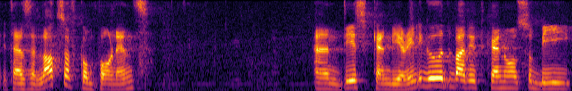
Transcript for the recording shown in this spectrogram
It has lots of components, And this can be really good, but it can also be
